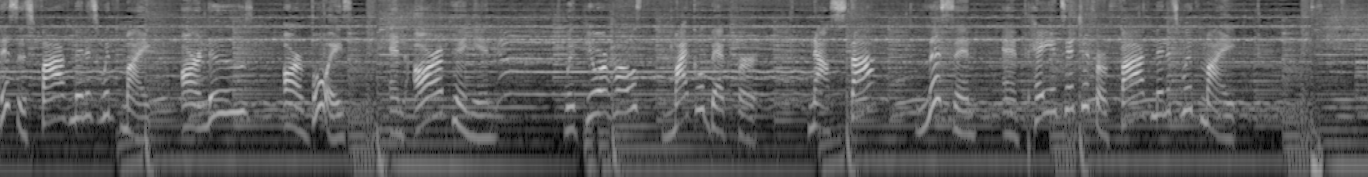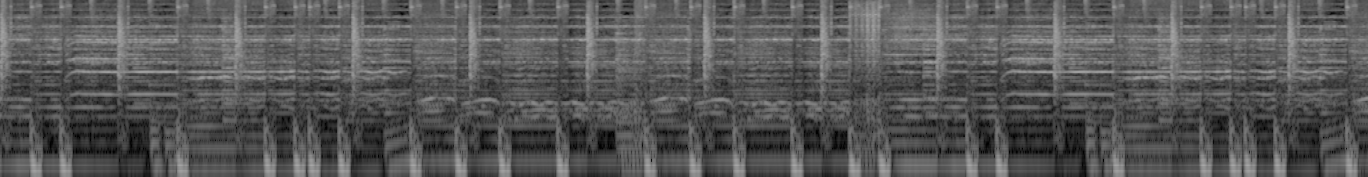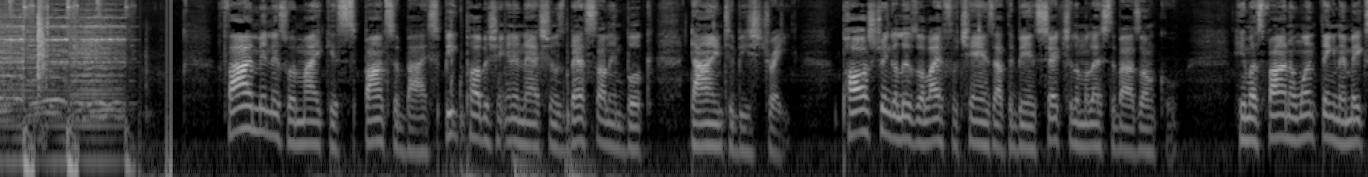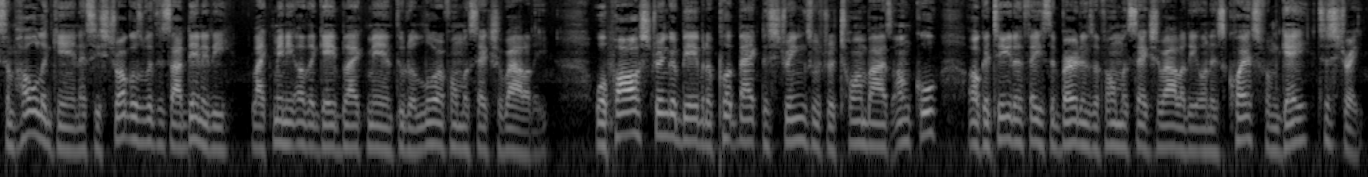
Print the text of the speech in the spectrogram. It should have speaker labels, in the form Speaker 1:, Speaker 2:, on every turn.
Speaker 1: This is Five Minutes with Mike, our news, our voice, and our opinion. With your host, Michael Beckford. Now stop, listen, and pay attention for Five Minutes with Mike.
Speaker 2: Five Minutes with Mike is sponsored by Speak Publishing International's best-selling book, Dying to Be Straight. Paul Stringer lives a life of chance after being sexually molested by his uncle. He must find the one thing that makes him whole again as he struggles with his identity, like many other gay black men, through the lure of homosexuality. Will Paul Stringer be able to put back the strings which were torn by his uncle, or continue to face the burdens of homosexuality on his quest from gay to straight?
